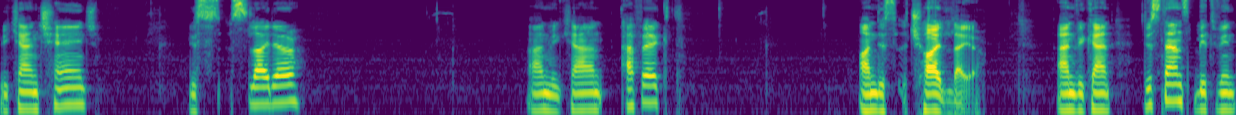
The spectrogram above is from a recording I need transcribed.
we can change this slider. And we can affect on this child layer. And we can distance between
